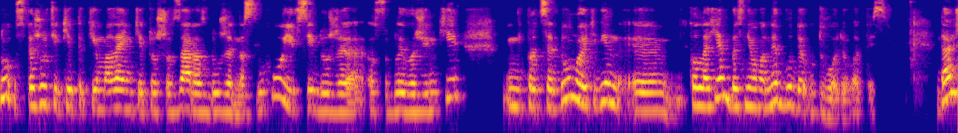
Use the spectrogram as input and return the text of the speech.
Ну, скажу тільки такі маленькі, то що зараз дуже на слуху, і всі дуже, особливо жінки, про це думають. Він е, колаген без нього не буде утворюватись. Далі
